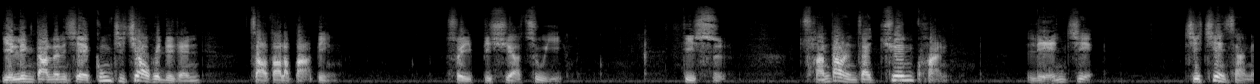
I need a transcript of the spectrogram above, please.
也令到了那些攻击教会的人找到了把柄，所以必须要注意。第四，传道人在捐款、连接、接见上呢，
